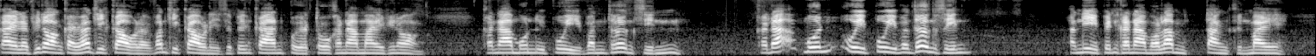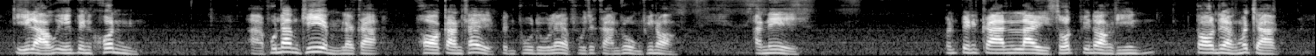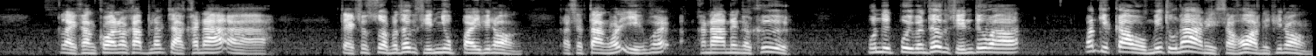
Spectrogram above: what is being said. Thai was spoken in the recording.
ใกล้แล้วพี่น้องใกล้วันที่เก้าแล้ววันที่เก้านี่จะเป็นการเปิดโตวคณะใหม่พี่น้อง คณะมุนอุยปุยบันเทิงศิลป์คณะมุนอุยปุยบันเทิงศิลป์ อันนี้เป็นคณะหมอลำตั้งขึ้นใหม่ทีเหล่าเองเป็นคนผู้นำทีมแล้วก็พอการใช้เป็นผู้ดูแลผู้จัดการโรงพี่น้อง อันนี้ มันเป็นการไล่สดพี่น้องที่ต่อเนื่องมาจากไล่ขังก่อนนะครับ หลังจากคณะอ่าแตกสดๆบันเทิงศิลป์ยุบไปพี่น้องก็จะตั้งไว้อีกว่าคณะหนึ่งก็คือมุนอุดปุยบันเทิงศิลป์ถือว่า วันที่เก้ามิถุนายนนี่สะฮอดนี่พี่น้อง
